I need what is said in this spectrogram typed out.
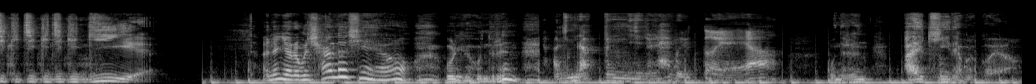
지기지기지기기 안녕 여러분 샬럿이에요 우리가 오늘은 아주 나쁜 일을 해볼 거예요. 오늘은 바이킹이 돼볼 거예요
